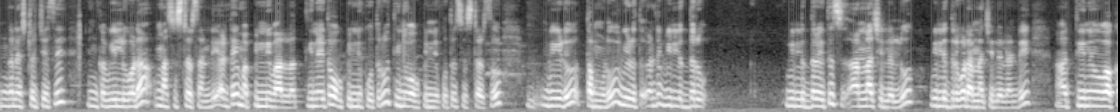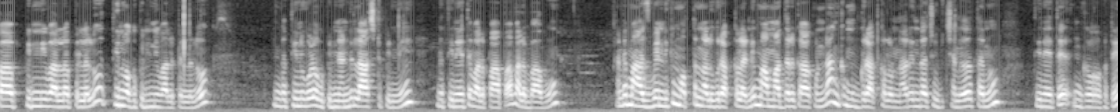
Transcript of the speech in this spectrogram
ఇంకా నెక్స్ట్ వచ్చేసి ఇంకా వీళ్ళు కూడా మా సిస్టర్స్ అండి. అంటే మా పిన్ని వాళ్ళ తినైతే ఒక పిన్ని కూతురు తిని ఒక పిన్ని కూతురు సిస్టర్స్ వీడు తమ్ముడు వీడు అంటే వీళ్ళిద్దరు వీళ్ళిద్దరు అయితే అన్న చెల్లెళ్ళు వీళ్ళిద్దరు కూడా అన్న చెల్లెలు అండి ఆ, తిను ఒక పిన్ని వాళ్ళ పిల్లలు తిను ఒక పిన్ని వాళ్ళ పిల్లలు. ఇంకా తిను కూడా ఒక పిన్ని అండి లాస్ట్ పిన్ని. ఇంకా తినైతే వాళ్ళ పాప వాళ్ళ బాబు. అంటే మా హస్బెండ్కి మొత్తం నలుగురు అక్కలు అండి మా మదర్ కాకుండా ఇంకా ముగ్గురు అక్కలు ఉన్నారు ఇందా చూపించాను కదా తను. తినైతే ఇంకా ఒకటి.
